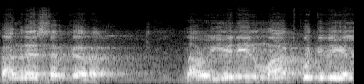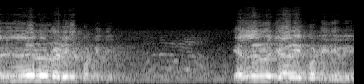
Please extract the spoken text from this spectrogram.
ಕಾಂಗ್ರೆಸ್ ಸರ್ಕಾರ, ನಾವು ಏನೇನು ಮಾತು ಕೊಟ್ಟಿದ್ದೀವಿ ಎಲ್ಲನೂ ನಡೆಸಿಕೊಟ್ಟಿದ್ದೀವಿ. ಎಲ್ಲನೂ ಜಾರಿ ಕೊಟ್ಟಿದ್ದೀವಿ.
